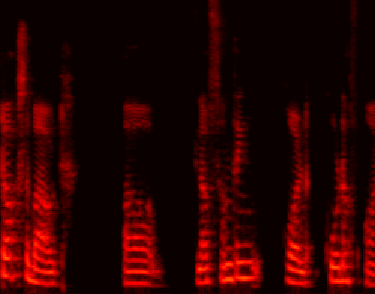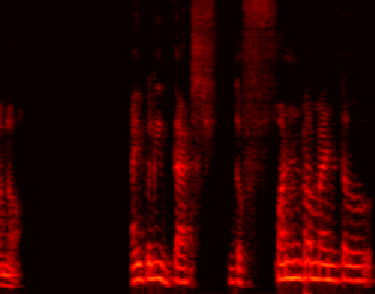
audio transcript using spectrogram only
talks about, uh, you know, something called code of honor I believe that's the fundamental,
